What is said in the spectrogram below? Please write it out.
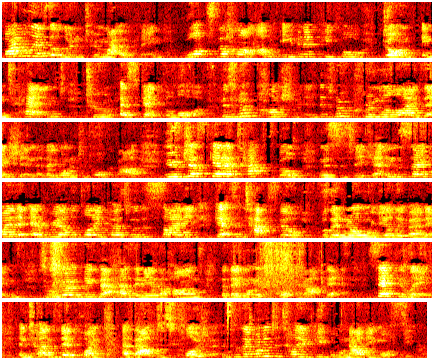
Finally, as alluded to in my opening, what's the harm even if people don't intend to escape the law? There's no punishment, there's no criminalisation that they wanted to talk about. You just get a tax bill, Mr. Speaker, in the same way that every other bloody person in the society gets a tax bill for their normal yearly earnings. So we don't think that has any of the harms that they wanted to talk about there. Secondly, in terms of their point about disclosure, because they wanted to tell you people will now be more secret.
